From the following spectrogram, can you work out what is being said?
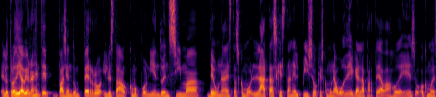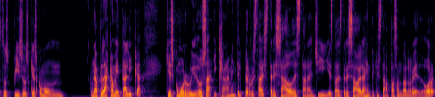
el otro día había una gente paseando un perro y lo estaba como poniendo encima de una de estas como latas que está en el piso, que es como una bodega en la parte de abajo de eso, o como estos pisos que es como un, una placa metálica que es como ruidosa y claramente el perro estaba estresado de estar allí y estaba estresado de la gente que estaba pasando alrededor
